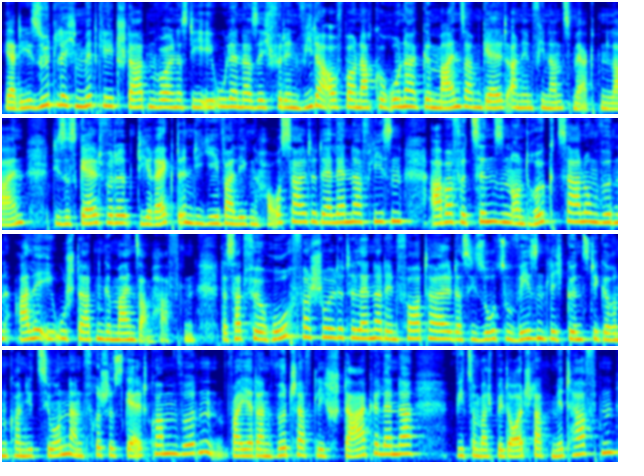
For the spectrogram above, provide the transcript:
Ja, die südlichen Mitgliedstaaten wollen, dass die EU-Länder sich für den Wiederaufbau nach Corona gemeinsam Geld an den Finanzmärkten leihen. Dieses Geld würde direkt in die jeweiligen Haushalte der Länder fließen, aber für Zinsen und Rückzahlung würden alle EU-Staaten gemeinsam haften. Das hat für hochverschuldete Länder den Vorteil, dass sie so zu wesentlich günstigeren günstigeren Konditionen an frisches Geld kommen würden, weil ja dann wirtschaftlich starke Länder wie zum Beispiel Deutschland mithaften.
